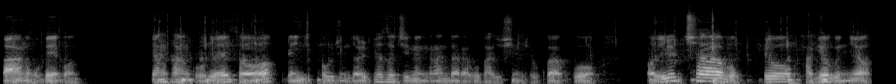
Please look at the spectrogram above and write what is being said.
1,500원. 시장상 고려해서 레인지 폭을 좀 넓혀서 진행을 한다라고 봐주시면 좋을 것 같고 어, 1차 목표 가격은요.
